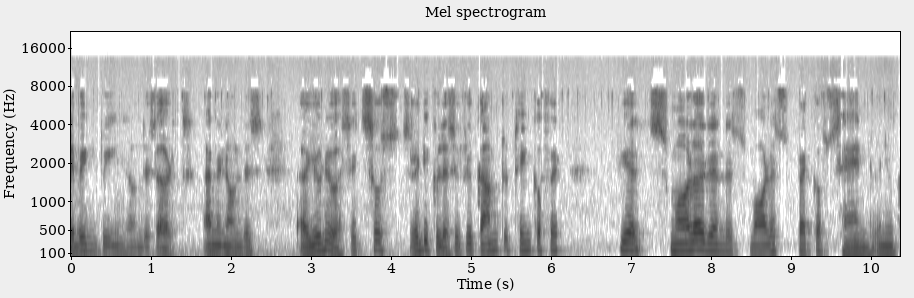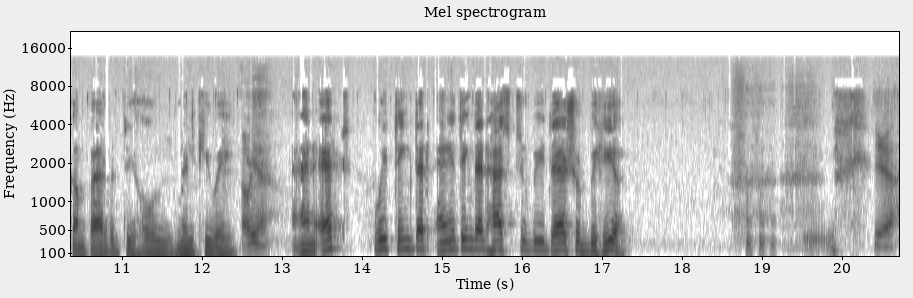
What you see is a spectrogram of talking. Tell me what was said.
living being on this earth. I mean, on this uh, universe. It's so ridiculous if you come to think of it. We are smaller than the smallest speck of sand when you compare with the whole Milky Way, Oh yeah. and yet we think that anything that has to be there should be here. Yeah.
